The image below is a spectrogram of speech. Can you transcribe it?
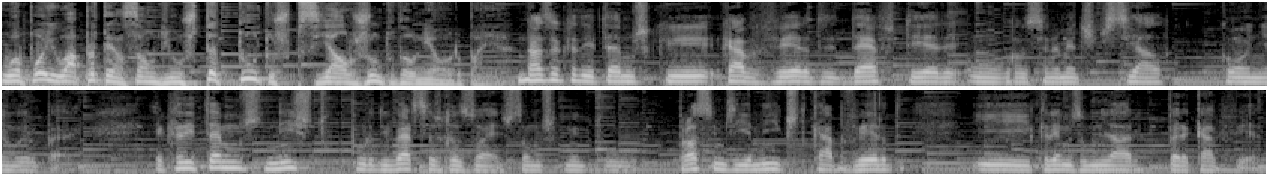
o apoio à pretensão de um estatuto especial junto da União Europeia. Nós acreditamos que Cabo Verde deve ter um relacionamento especial com a União Europeia. Acreditamos nisto por diversas razões. Somos muito próximos e amigos de Cabo Verde e queremos o melhor para Cabo Verde.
